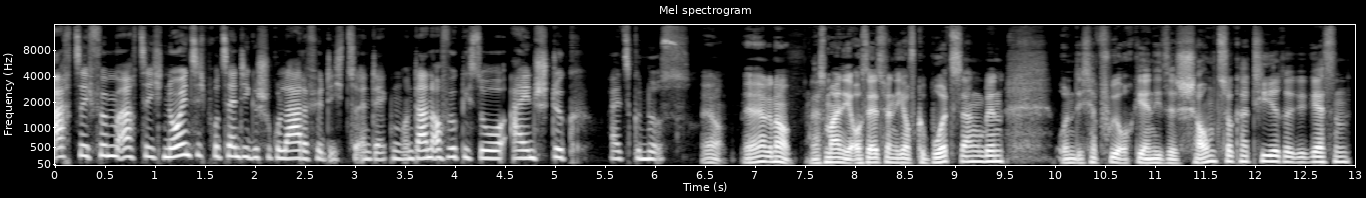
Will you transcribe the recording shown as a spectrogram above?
80, 85, 90-prozentige Schokolade für dich zu entdecken und dann auch wirklich so ein Stück als Genuss. Ja, ja, genau. Das meine ich auch selbst, wenn ich auf Geburtstagen bin und ich habe früher auch gern diese Schaumzuckertiere gegessen.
